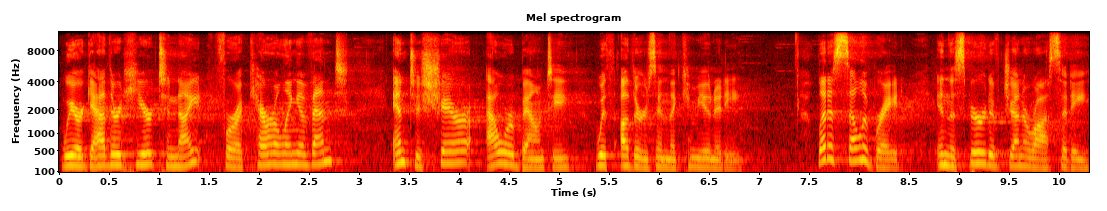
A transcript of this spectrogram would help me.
we are gathered here tonight for a caroling event and to share our bounty with others in the community. Let us celebrate in the spirit of generosity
